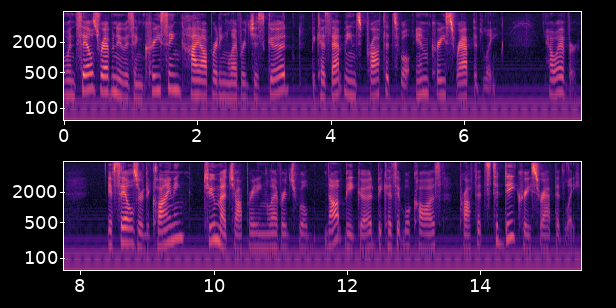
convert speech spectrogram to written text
when sales revenue is increasing, high operating leverage is good because that means profits will increase rapidly. However, if sales are declining, too much operating leverage will not be good because it will cause profits to decrease rapidly.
